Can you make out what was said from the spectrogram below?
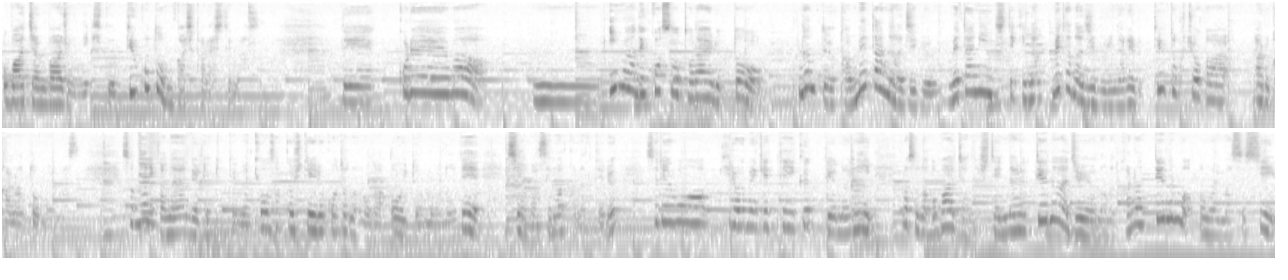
おばあちゃんバージョンに聞くっていうことを昔からしてます。でこれはうん今でこそ捉えると何というかメタな自分メタ認知的なメタな自分になれるっていう特徴があるかなと思います。その何か悩んでる時っていうのは狭窄していることの方が多いと思うので視野が狭くなってる。それを広めけていくっていうのに、まあ、そのおばあちゃんの視点になるっていうのは重要なのかなっていうのも思いますし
